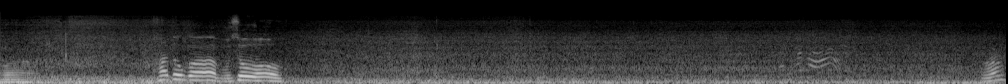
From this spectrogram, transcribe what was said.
와, 파도가 무서워. 어?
